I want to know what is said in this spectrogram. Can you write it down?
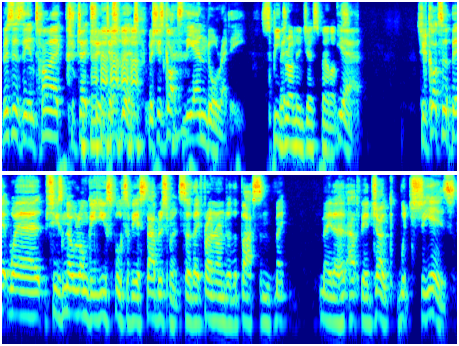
This is the entire trajectory of Jess Phillips, but she's got to the end already. Speed running Jess Phillips. Yeah. She's got to the bit where she's no longer useful to the establishment, so they've thrown her under the bus and make, made her out to be a joke, which she is.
